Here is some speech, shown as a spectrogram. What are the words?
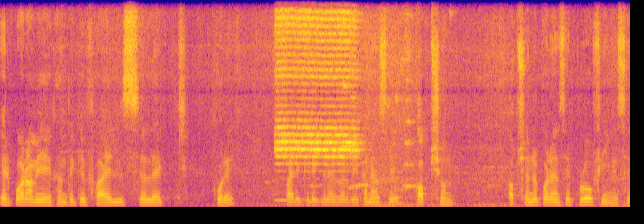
এরপর আমি এখান থেকে ফাইল সিলেক্ট করে ফাইলে ক্লিক দিলে এবার এখানে আছে অপশন। অপশনের পরে আছে প্রোফিং আছে।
